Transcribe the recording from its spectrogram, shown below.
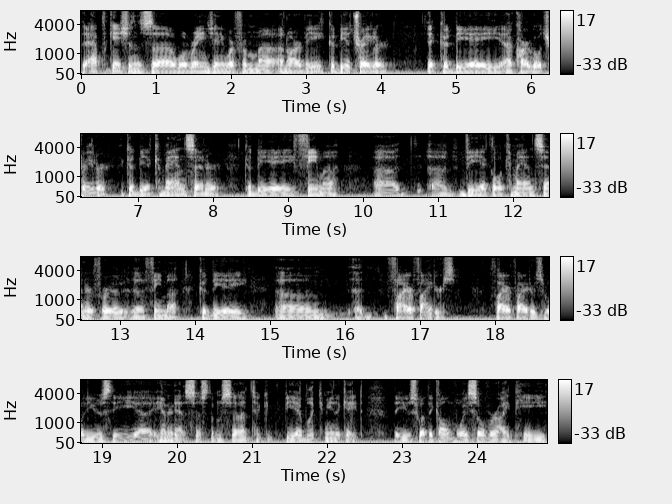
the applications uh, will range anywhere from uh, an RV, could be a trailer, it could be a, a, cargo trailer, it could be a command center, could be a FEMA. Uh, vehicle command center for FEMA could be a um, firefighters firefighters will use the uh, internet systems uh, to be able to communicate. They use what they call voice over IP,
